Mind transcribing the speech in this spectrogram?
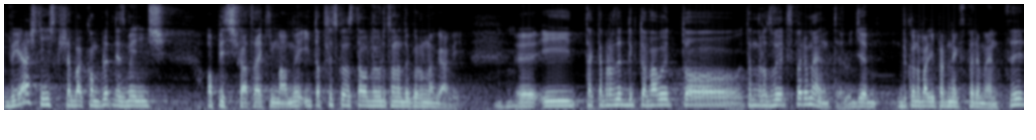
wyjaśnić, trzeba kompletnie zmienić opis świata, jaki mamy i to wszystko zostało wywrócone do góry nogami. Mhm. I tak naprawdę dyktowały to ten rozwój eksperymenty. Ludzie wykonywali pewne eksperymenty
